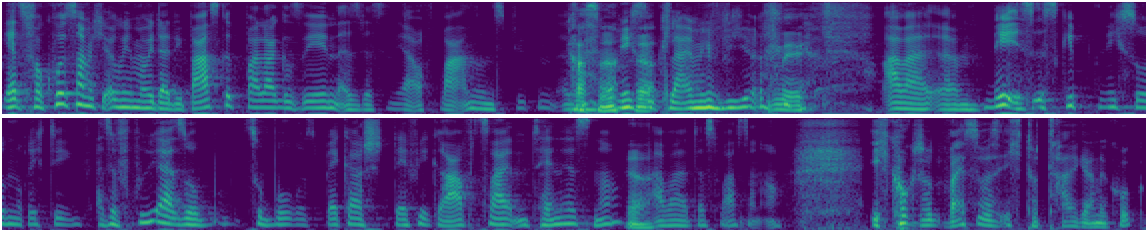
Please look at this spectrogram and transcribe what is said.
jetzt vor kurzem habe ich irgendwie mal wieder die Basketballer gesehen. Also das sind ja auch Wahnsinnstypen. Also Krass, ne? Nicht Ja. so klein wie wir. Nee. Aber ähm, nee, es, es gibt nicht so einen richtigen, also früher so zu Boris Becker, Steffi Graf Zeiten Tennis, ne? Ja. Aber das war es dann auch. Ich gucke, weißt du, was ich total gerne gucke?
